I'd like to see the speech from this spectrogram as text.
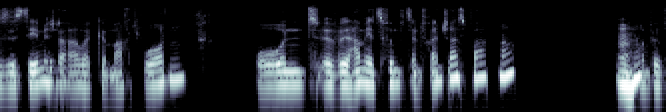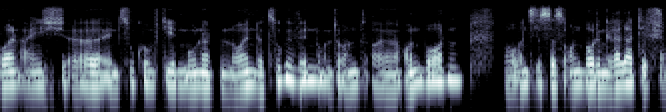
systemische Arbeit gemacht worden. Und äh, wir haben jetzt 15 Franchise-Partner. Mhm. Und wir wollen eigentlich äh, in Zukunft jeden Monat einen neuen dazugewinnen und, und äh, onboarden. Bei uns ist das Onboarding relativ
